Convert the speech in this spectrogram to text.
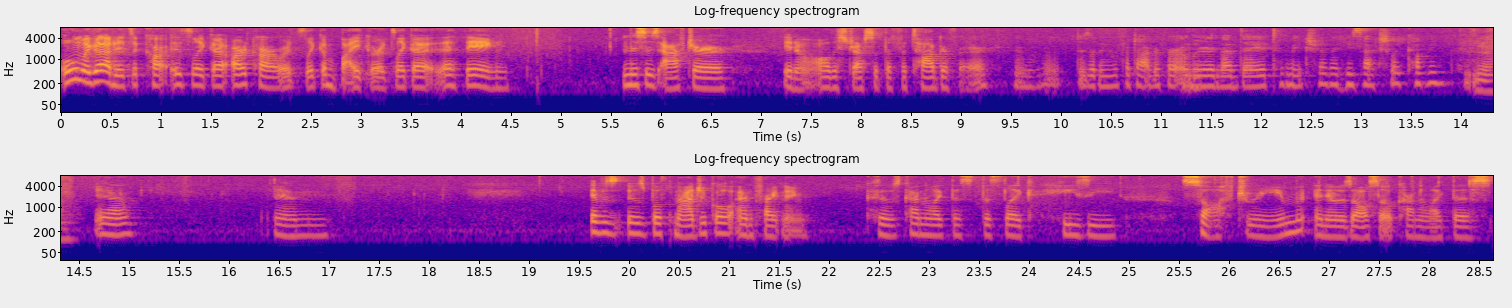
Oh my god, it's a car. It's like a art car or it's like a bike or it's like a, a thing." And this is after, you know, all the stress with the photographer. Visiting the photographer mm-hmm. earlier that day to make sure that he's actually coming. Yeah. Yeah. And it was it was both magical and frightening because it was kind of like this this like hazy soft dream and it was also kind of like this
